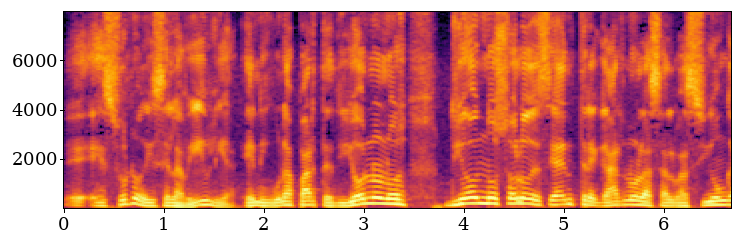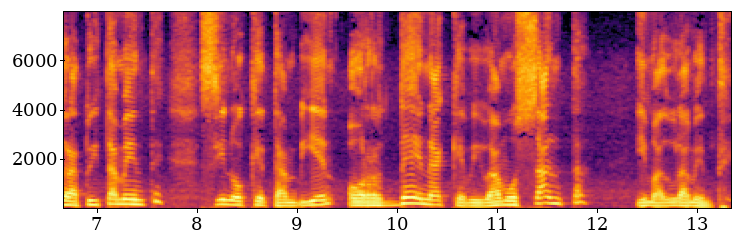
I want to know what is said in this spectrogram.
eh, eso no dice la Biblia en ninguna parte. Dios no, nos, Dios no solo desea entregarnos la salvación gratuitamente, sino que también ordena que vivamos santa y maduramente.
